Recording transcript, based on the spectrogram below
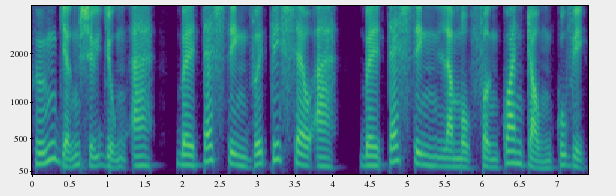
Hướng dẫn sử dụng A. B. Testing với Pixel A. B-testing là một phần quan trọng của việc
